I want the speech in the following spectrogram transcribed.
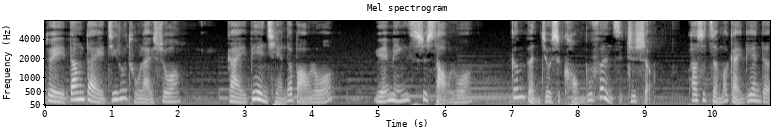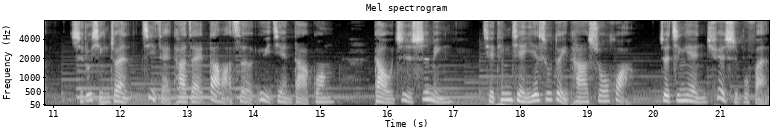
对当代基督徒来说，改变前的保罗，原名是扫罗，根本就是恐怖分子之手。他是怎么改变的？《使徒行传》记载，他在大马色遇见大光，导致失明，且听见耶稣对他说话。这经验确实不凡。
